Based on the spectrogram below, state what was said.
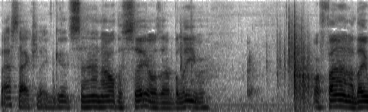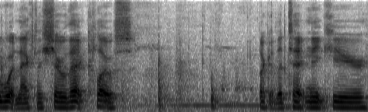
That's actually a good sign. All the cells, I believe, are, are fine, or they wouldn't actually show that close. Look at the technique here.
